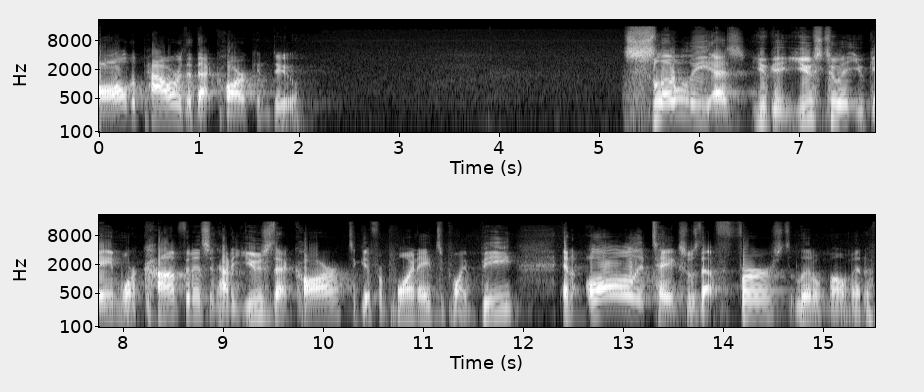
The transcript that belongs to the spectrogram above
all the power that that car can do. Slowly, as you get used to it, you gain more confidence in how to use that car to get from point A to point B. And all it takes was that first little moment of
